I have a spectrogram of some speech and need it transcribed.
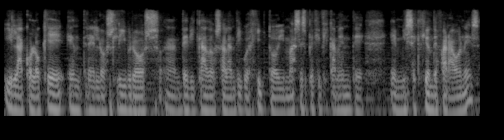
y la coloqué entre los libros eh, dedicados al antiguo Egipto y más específicamente en mi sección de faraones,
